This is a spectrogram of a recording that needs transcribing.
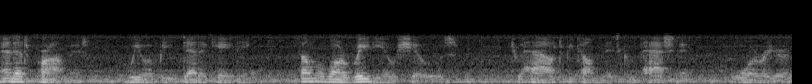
And as promised, we will be dedicating some of our radio shows to how to become this compassionate warrior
